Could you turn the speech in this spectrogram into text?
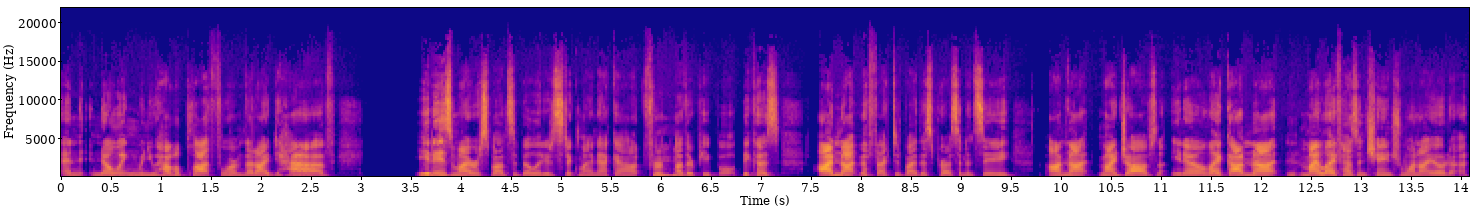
and knowing when you have a platform that i have it is my responsibility to stick my neck out for mm-hmm. other people because I'm not affected by this presidency. I'm not, my job's not, you know, like I'm not, my life hasn't changed one iota.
